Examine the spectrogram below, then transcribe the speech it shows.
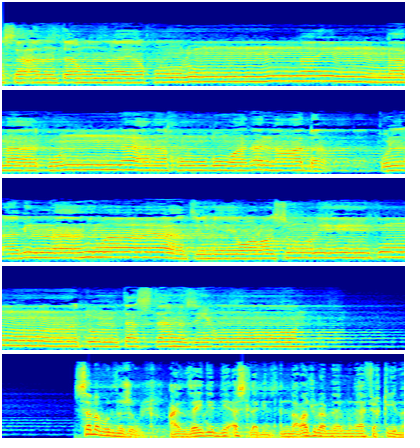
سألتهم ليقولن إنما كنا نخوض ونلعب. قل أب الله وآياته ورسوله كنتم تستهزئون. سبب النزول. عن زيد بن أسلم أن رجلا من المنافقين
